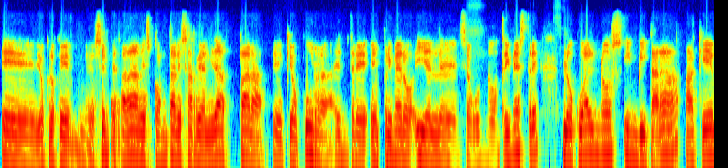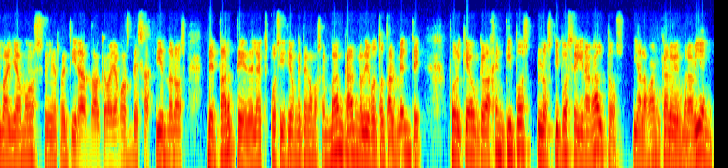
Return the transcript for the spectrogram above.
eh, yo creo que se empezará a descontar esa realidad para que ocurra entre el primero y el segundo trimestre, lo cual nos invitará a que vayamos retirando, a que vayamos deshaciéndonos de parte de la exposición que tengamos en banca, no digo totalmente, porque aunque bajen tipos, los tipos seguirán altos y a la banca le vendrá bien.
